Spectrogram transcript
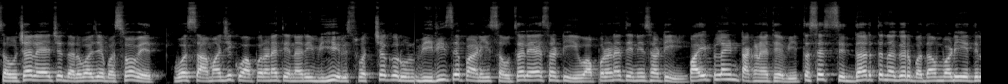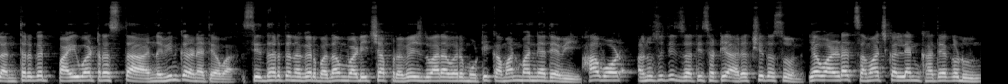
शौचालयाचे दरवाजे बसवावेत व सामाजिक वापरण्यात येणारी विहीर स्वच्छ करून विहिरीचे पाणी शौचालयासाठी वापरण्यात येण्यासाठी पाईपलाईन टाकण्यात यावी तसेच सिद्धार्थनगर बदामवाडी येथील अंतर्गत पायवाट रस्ता नवीन करण्यात यावा. सिद्धार्थनगर बदामवाडीच्या प्रवेशद्वारावर मोठी कमान बांधण्यात यावी. हा वॉर्ड अनुसूचित जातीसाठी आरक्षित असून या वॉर्डात समाज कल्याण खात्याकडून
